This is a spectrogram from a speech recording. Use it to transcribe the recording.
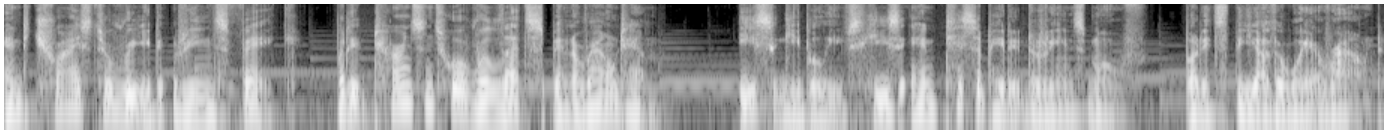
and tries to read Rin's fake, but it turns into a roulette spin around him. Isagi believes he's anticipated Rin's move, but it's the other way around.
